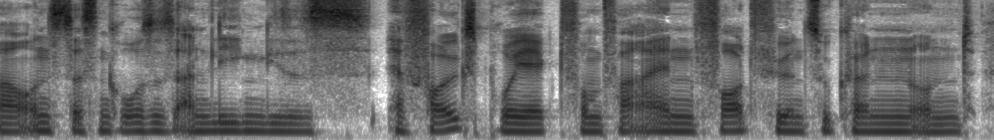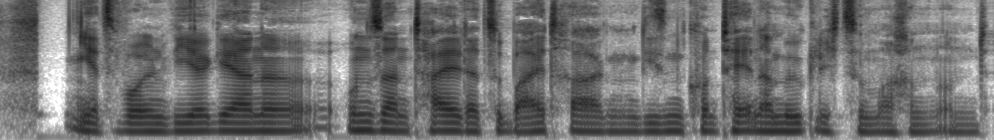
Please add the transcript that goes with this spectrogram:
war uns das ein großes Anliegen, dieses Erfolgsprojekt vom Verein fortführen zu können. Und jetzt wollen wir gerne unseren Teil dazu beitragen, diesen Container möglich zu machen. Und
